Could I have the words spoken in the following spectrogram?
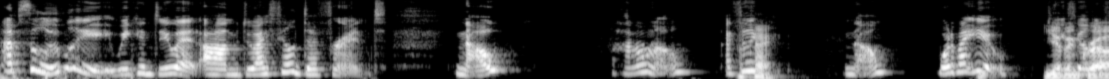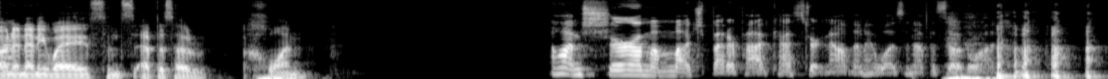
Absolutely, we can do it. Um, do I feel different? No, I don't know. I feel okay. like no. What about you? Do You haven't feel grown different? in any way since episode one. Oh, I'm sure I'm a much better podcaster now than I was in episode one.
